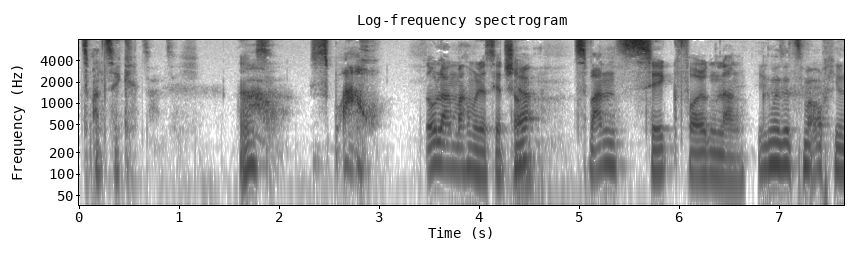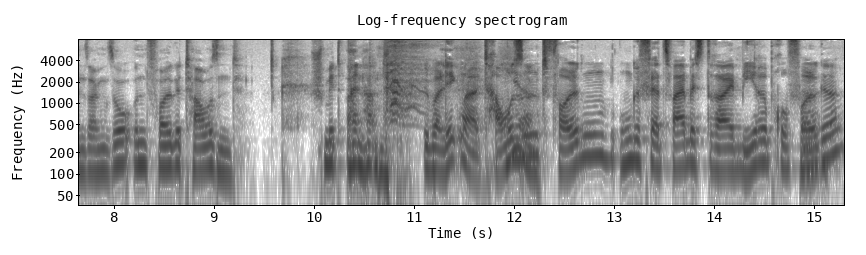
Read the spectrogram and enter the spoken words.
20. 20. Das ist, wow. So lang machen wir das jetzt schon. Ja. 20 Folgen lang. Irgendwann sitzen wir auch hier und sagen so und Folge 1000. Schmidt einander. Überleg mal, 1000 Folgen, ungefähr zwei bis drei Biere pro Folge.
